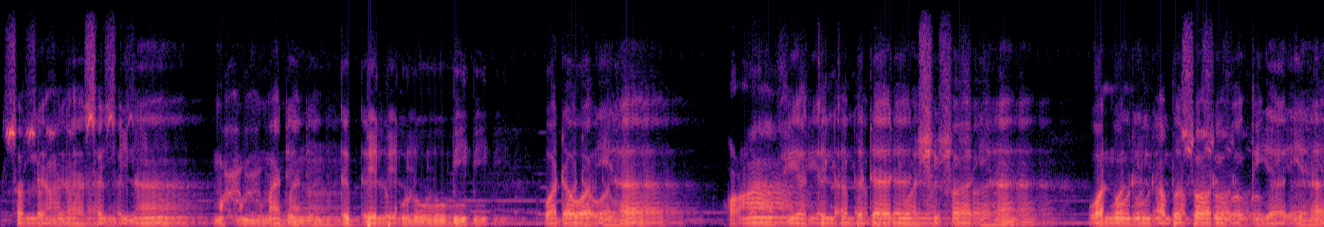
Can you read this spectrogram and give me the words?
salli ala sayyidina Muhammadin tibbil qulubi wa dawaiha wa afiyatil abdani wa shifaiha wa nuril absari wa diyaiha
